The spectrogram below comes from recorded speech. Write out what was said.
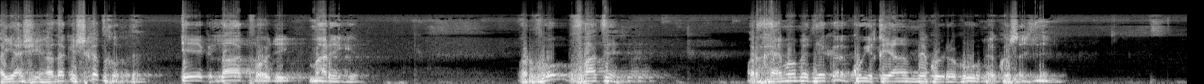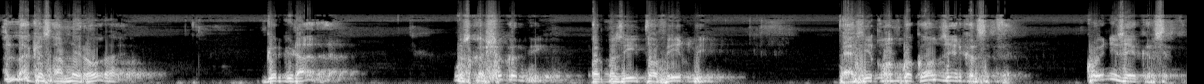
عیاشی حالانکہ شکت ہوتا ہے۔ ایک لاکھ فوجی مارے گئے اور وہ فاتح اور خیموں میں دیکھا کوئی قیام میں، کوئی رگو میں، کوئی سجدے میں۔ اللہ کے سامنے رو رہا ہے۔ گر گڑا رہا ہے۔ اس کا شکر بھی اور مزید توفیق بھی۔ ایسی قوم کو کون زیر کر سکتا کوئی نہیں زیر کر سکتا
